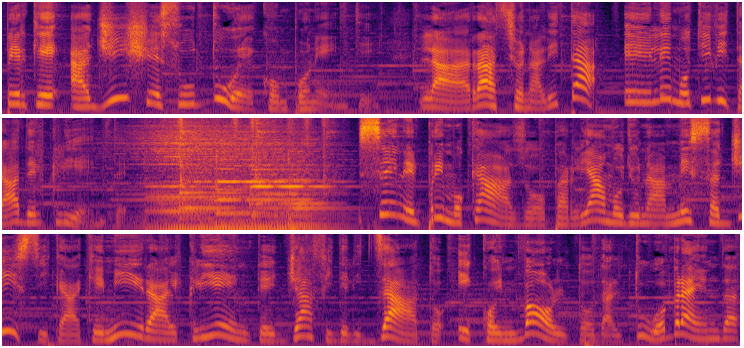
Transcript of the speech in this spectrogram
perché agisce su due componenti, la razionalità e l'emotività del cliente. Se nel primo caso parliamo di una messaggistica che mira al cliente già fidelizzato e coinvolto dal tuo brand,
